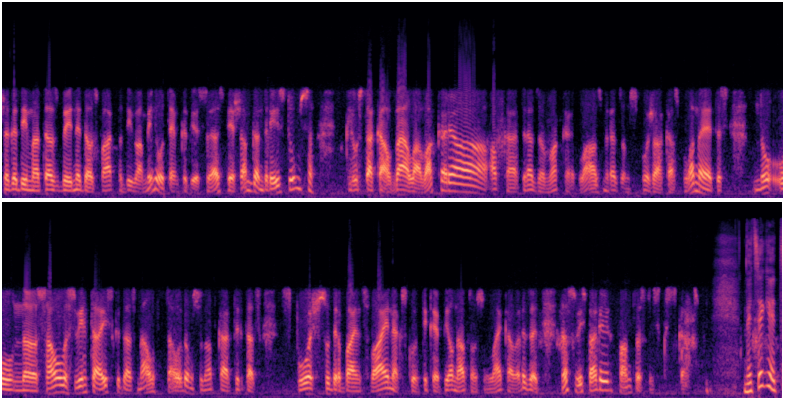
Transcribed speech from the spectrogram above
Šajā gadījumā tas bija nedaudz pār pa divām minūtēm, kad es esmu tiešām gandrīz tumsa. Kļūst tā kā vēlā vakarā, apkārt redzam vakara plāzmu, redzam spožākās planētas, nu, un uh, saules vietā izskatās melns caurums, un apkārt ir tāds spožs, sudrabains vainags, ko tikai pilnā aptumsuma laikā var redzēt. Tas vispār ir fantastisks skats. Bet sakiet,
